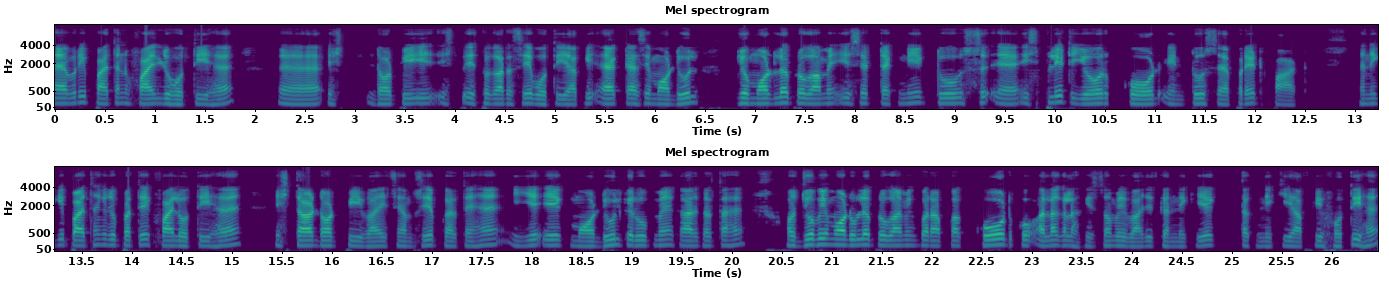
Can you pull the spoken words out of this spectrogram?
every Python file जो होती है डॉट पी इस, प्रकार से सेव होती है आपकी एक्ट ऐसे मॉड्यूल जो मॉड्यूलर प्रोग्राम है is technique to split your code into separate part यानी कि पाइथन की जो प्रत्येक फ़ाइल होती है स्टार डॉट पी वाई से हम सेव करते हैं। ये एक मॉड्यूल के रूप में कार्य करता है और जो भी मॉड्यूलर प्रोग्रामिंग पर आपका कोड को अलग अलग हिस्सों में विभाजित करने की एक तकनीकी आपकी होती है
